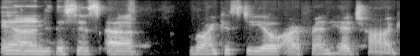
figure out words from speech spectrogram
And this is uh, Lauren Castillo, Our Friend Hedgehog,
